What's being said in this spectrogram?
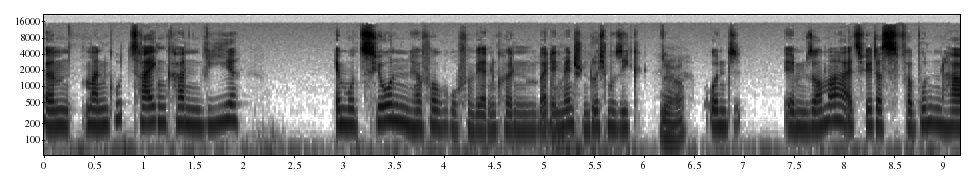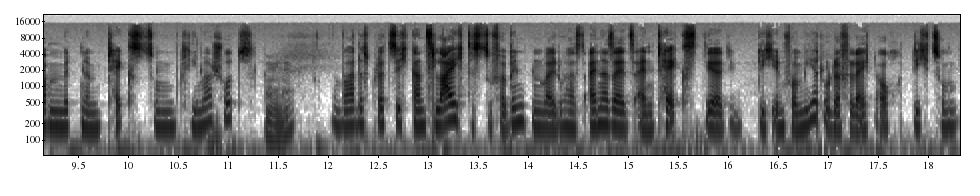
ähm, man gut zeigen kann, wie Emotionen hervorgerufen werden können bei den Menschen durch Musik. Ja. Und im Sommer, als wir das verbunden haben mit einem Text zum Klimaschutz, Mhm. war das plötzlich ganz leicht, das zu verbinden, weil du hast einerseits einen Text, der di- dich informiert oder vielleicht auch dich zum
